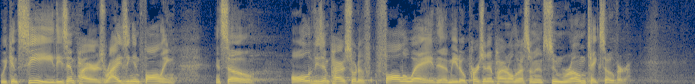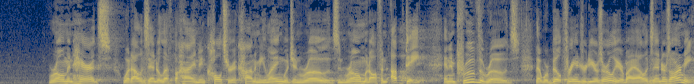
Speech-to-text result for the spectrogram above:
we can see these empires rising and falling. And so, all of these empires sort of fall away the Medo Persian Empire and all the rest of them. And soon Rome takes over. Rome inherits what Alexander left behind in culture, economy, language, and roads. And Rome would often update and improve the roads that were built 300 years earlier by Alexander's army.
